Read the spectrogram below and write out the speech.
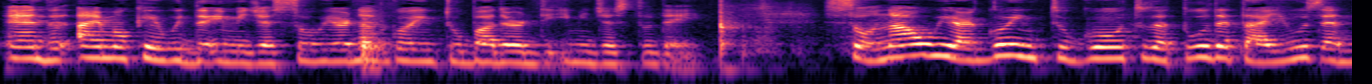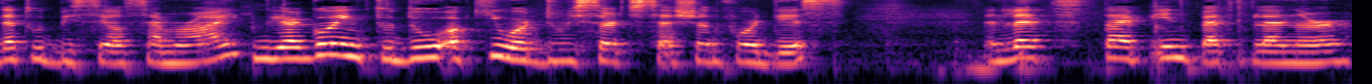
And I'm okay with the images, so we are not going to bother the images today. So now we are going to go to the tool that I use and that would be Sales Samurai. We are going to do a keyword research session for this. And let's type in pet planner.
